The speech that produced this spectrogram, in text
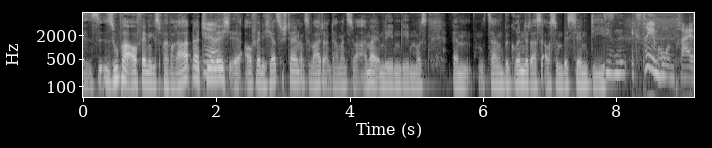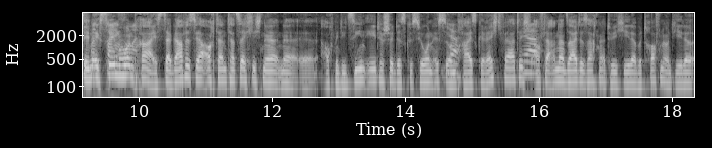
super aufwendiges Präparat natürlich, ja. Äh, aufwendig herzustellen und so weiter. Und da man es nur einmal im Leben geben muss, ähm, sozusagen begründet das auch so ein bisschen die diesen extrem hohen Preis. Den extrem hohen Preis. Da gab es ja auch dann tatsächlich eine, eine äh, auch medizinethische Diskussion, ist so ja. ein Preis gerechtfertigt. Ja. Auf der anderen Seite sagt natürlich jeder Betroffene und jede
